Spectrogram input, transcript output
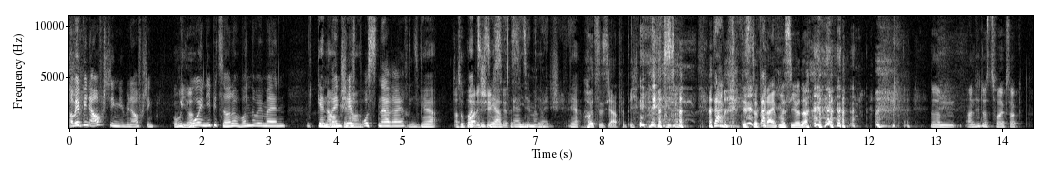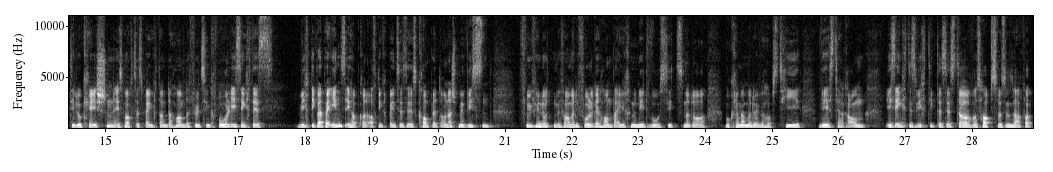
aber ich bin aufgestiegen, ich bin aufgestiegen. Oh ja. Wo in Ibiza, oder? Wann habe ich meinen, genau, meinen genau. Chefposten erreicht? Ja. Also beide Chefs ja jetzt. Ja, jetzt sind wir beide Chefs. Ja. Hat es ja verdient. Danke. Das untertreibt man sie, oder? ähm, Andi, du hast zwar gesagt, die Location, es macht das eigentlich dann daheim, da fühlt sich wohl. Ist nicht das wichtig, weil bei uns, ich habe gerade aufgedacht, bei uns ist es komplett anders. Wir wissen, fünf Minuten bevor wir die Folge haben, wir eigentlich noch nicht, wo sitzen wir da, wo kommen wir da überhaupt hin, wie ist der Raum. Ist eigentlich das wichtig, dass ihr da was habt, was uns einfach,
